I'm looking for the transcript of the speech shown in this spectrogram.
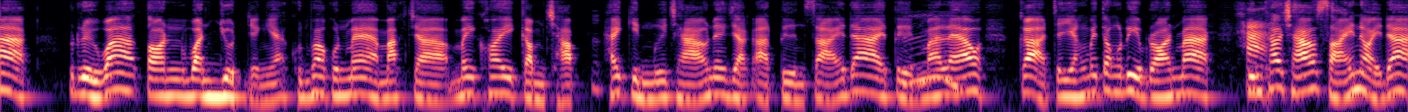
มาก หรือว่าตอนวันหยุดอย่างเงี้ย คุณพ่อคุณแม่มักจะไม่ค่อยกำชับ ให้กินมื้อเช้าเนื่องจากอาจตื่นสายได้ตื่นมาแล้ว ก็อาจจะยังไม่ต้องรีบร้อนมากค่ะกินข้าวเช้าสายหน่อยได้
